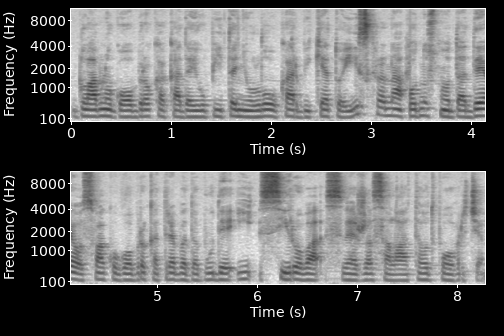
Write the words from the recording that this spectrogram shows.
glavnog obroka kada je u pitanju low carb i keto ishrana, odnosno da deo svakog obroka treba da bude i sirova sveža salata od povrća.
